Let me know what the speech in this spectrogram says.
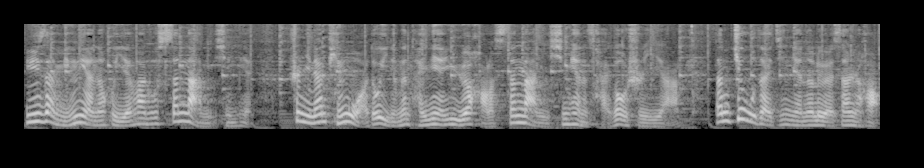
预计在明年呢会研发出三纳米芯片，甚至连苹果都已经跟台积电预约好了三纳米芯片的采购事宜啊。但就在今年的六月三十号，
